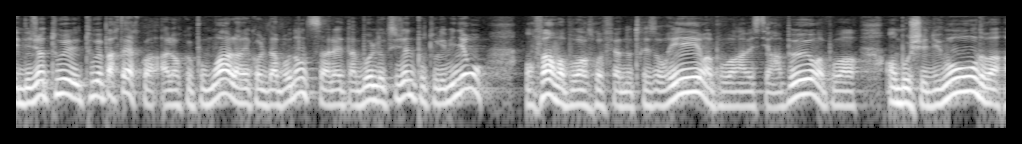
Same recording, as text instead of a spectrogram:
et déjà tout est, tout est par terre. Quoi. Alors que pour moi, la récolte abondante, ça allait être un bol d'oxygène pour tous les vignerons. Enfin, on va pouvoir refaire notre trésorerie, on va pouvoir investir un peu, on va pouvoir embaucher du monde,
